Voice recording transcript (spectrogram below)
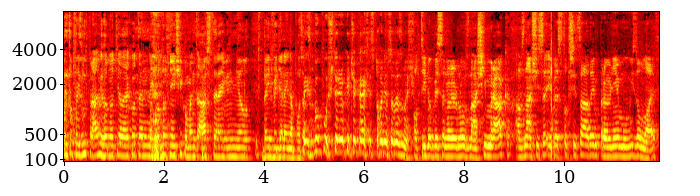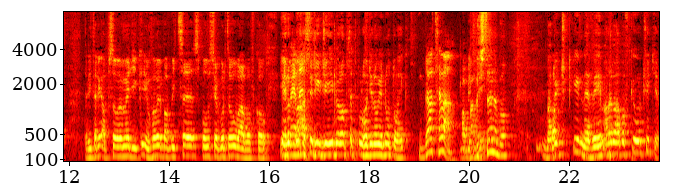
on to Facebook právě vyhodnotil jako ten nejhodnotnější komentář, který by měl být viděný na pořad. Facebook už 4 roky čeká, jestli z toho něco vezmeš. od té doby se nade mnou vznáší mrak a vznáší se i ve 131. Movie Zone Live, který tady absolvujeme díky infové babičce spolu s jogurtovou bábovkou. Je nutno asi říct, že jí bylo před půl hodinou jednou tolik. Byla celá. Babičce nebo? Babičky nevím, ale bábovky určitě.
